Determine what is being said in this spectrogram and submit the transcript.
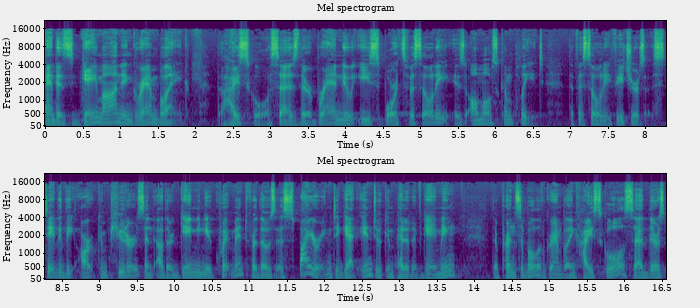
And it's game on in Grand Blanc. The high school says their brand new esports facility is almost complete. The facility features state-of-the-art computers and other gaming equipment for those aspiring to get into competitive gaming. The principal of Grand Blanc High School said there's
